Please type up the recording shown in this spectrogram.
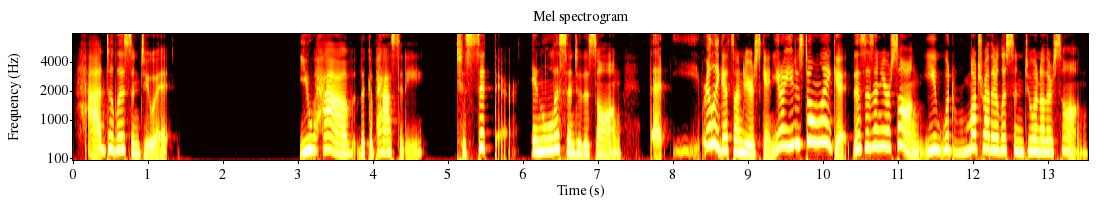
had to listen to it, you have the capacity to sit there and listen to the song that really gets under your skin. You know, you just don't like it. This isn't your song. You would much rather listen to another song.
